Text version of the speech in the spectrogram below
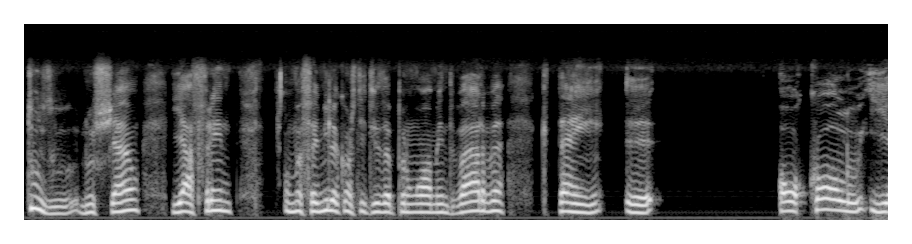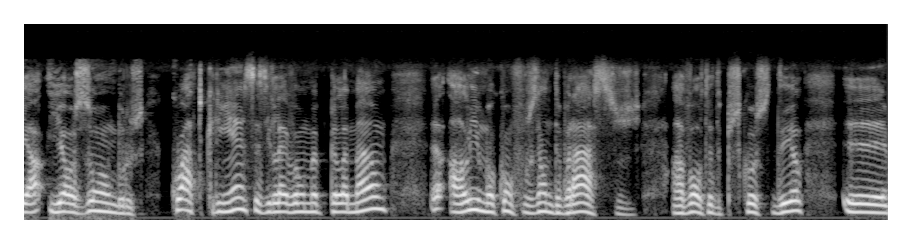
tudo no chão e à frente uma família constituída por um homem de barba que tem eh, ao colo e, a, e, aos ombros quatro crianças e leva uma pela mão. Há ali uma confusão de braços à volta do pescoço dele. Eh,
